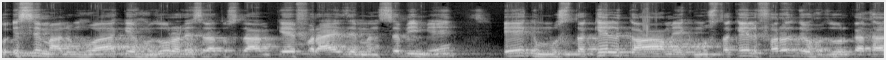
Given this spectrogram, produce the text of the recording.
तो इससे मालूम हुआ कि हुजूर अलैहिस्सलाम के फ़रज़ मनसबी में एक मुस्तकिल काम, एक मुस्तकिल फ़र्ज़ जो हजूर का था,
